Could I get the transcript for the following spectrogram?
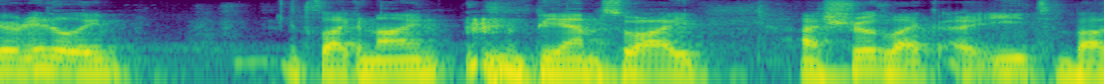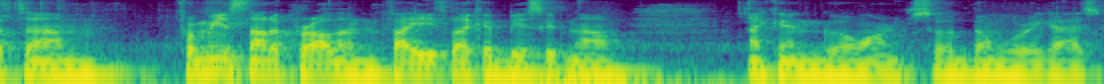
Here in Italy, it's like 9 p.m. So I, I should like uh, eat, but um, for me it's not a problem. If I eat like a biscuit now, I can go on. So don't worry, guys.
